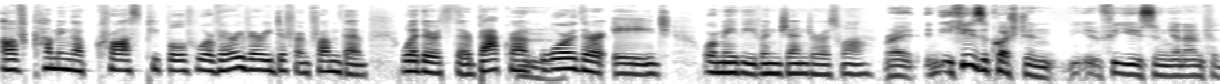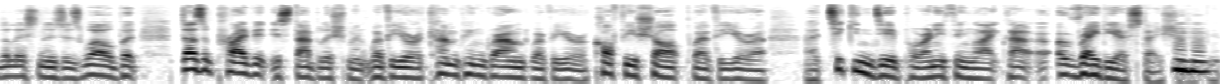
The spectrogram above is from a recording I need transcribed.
of coming across people who are very, very different from them, whether it's their background hmm. or their age or maybe even gender as well. Right. And here's a question for you, Sunyan, and for the listeners as well. But does a private establishment, whether you're a camping ground, whether you're a coffee shop, whether you're a, a chicken dip or anything like that, a, radio station, mm-hmm. yeah,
